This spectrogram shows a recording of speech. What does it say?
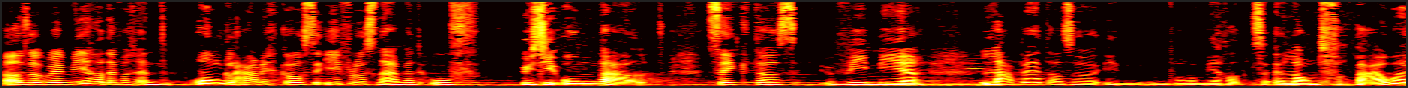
Also wenn wir halt einfach einen unglaublich großen Einfluss nehmen auf unsere Umwelt, sagt das, wie wir leben, also im, wo wir halt Land verbauen,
